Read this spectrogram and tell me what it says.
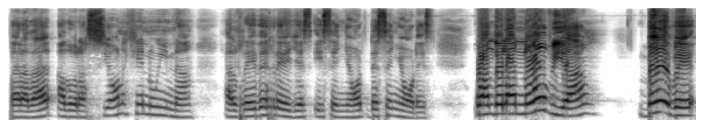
Para dar adoración genuina al Rey de Reyes y Señor de Señores. Cuando la novia bebe,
